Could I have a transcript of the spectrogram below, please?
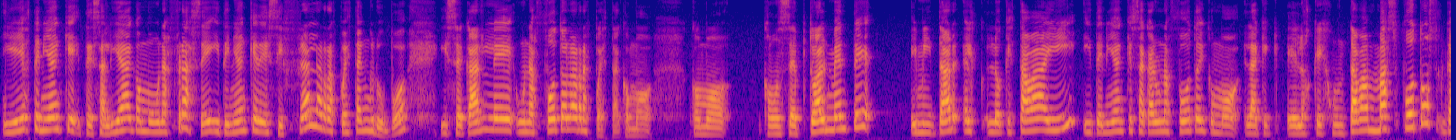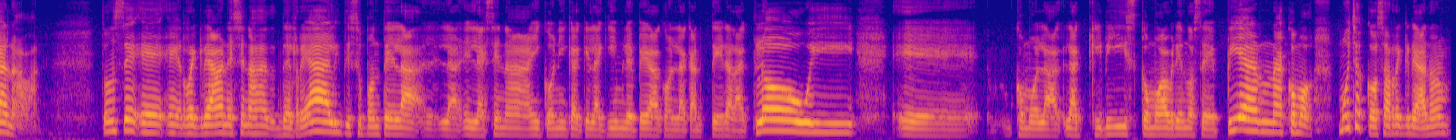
y ellos tenían que, te salía como una frase y tenían que descifrar la respuesta en grupo y sacarle una foto a la respuesta como, como conceptualmente imitar lo que estaba ahí y tenían que sacar una foto y como la que, eh, los que juntaban más fotos ganaban. Entonces eh, eh, recreaban escenas del reality, suponte la, la, la, escena icónica que la Kim le pega con la cartera a la Chloe, como la, la Chris como abriéndose de piernas, como muchas cosas recrearon,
